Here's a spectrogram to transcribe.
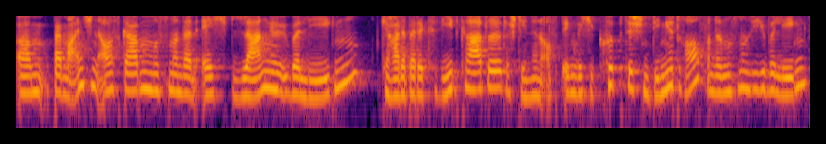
Ähm, bei manchen Ausgaben muss man dann echt lange überlegen. Gerade bei der Kreditkarte, da stehen dann oft irgendwelche kryptischen Dinge drauf und dann muss man sich überlegen,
